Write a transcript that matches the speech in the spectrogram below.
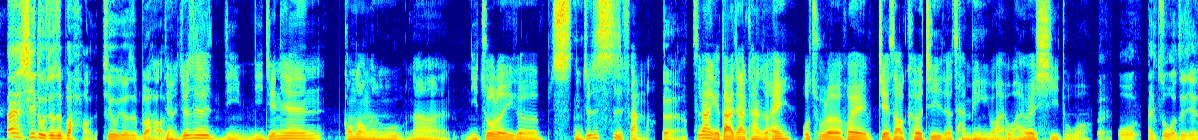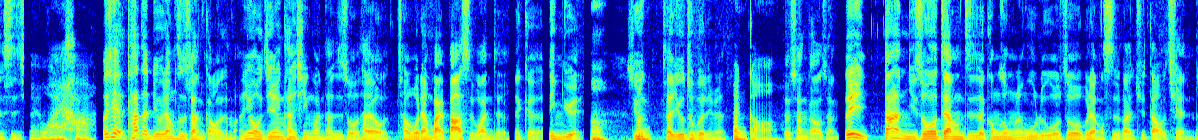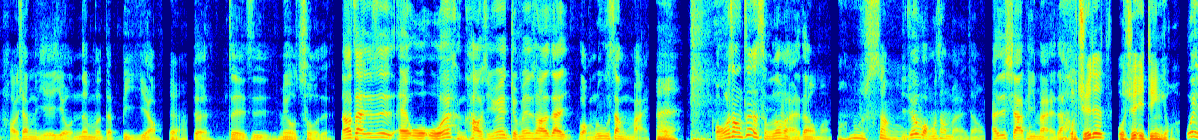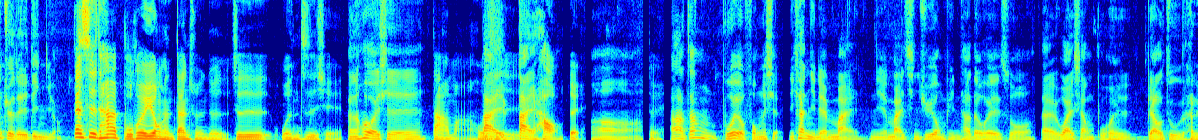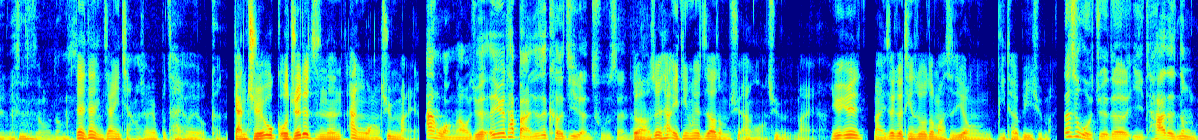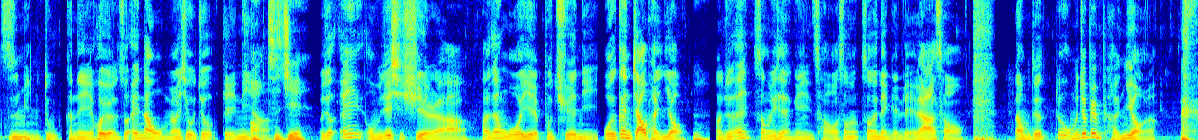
但是吸毒就是不好的，吸毒就是不好的。对，就是你你今天公众人物，那你做了一个，你就是示范嘛，对啊，示范给大家看，说，哎，我除了会介绍科技的产品以外，我还会吸毒哦，对，我还做这件事情，对，我还哈，而且它的流量是算高的嘛，因为我今天看新闻，他是说他有超过两百八十万的那个订阅，嗯。就在 YouTube 里面。算高啊，对，算高算。所以当然你说这样子的公众人物，如果做不良示范去道歉，好像也有那么的必要。对啊，对，这也是没有错的。然后再就是，哎，我我会很好奇，因为九妹说她在网络上买，嗯。网络上真的什么都买得到吗？网络上，你觉得网络上买得到吗？还是虾皮买得到？我觉得，我觉得一定有。我也觉得一定有，但是他不会用很单纯的就是文字写，可能会有一些大码或代代号。对，哦，对啊，这样不会有风险。你看，你连买你连买情趣用品，他都会说在外箱不会标注它里面是什么东西。对，但你这样一讲，好像又不太会有可能。感觉我我觉得只能暗网去买啊，暗网啊，我觉得，因为他本来就是科技人出身的，对啊，所以他一定会知道怎么去暗网去。去买啊，因为因为买这个听说多玛是用比特币去买，但是我觉得以他的那种知名度，可能也会有人说，哎，那我没关系，我就给你啊，哦、直接。我就哎，我们就一起 share 啊，反正我也不缺你，我跟你交朋友，嗯，我觉得哎，送一点给你抽，送送一点给雷拉抽，那我们就就我们就变朋友了。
